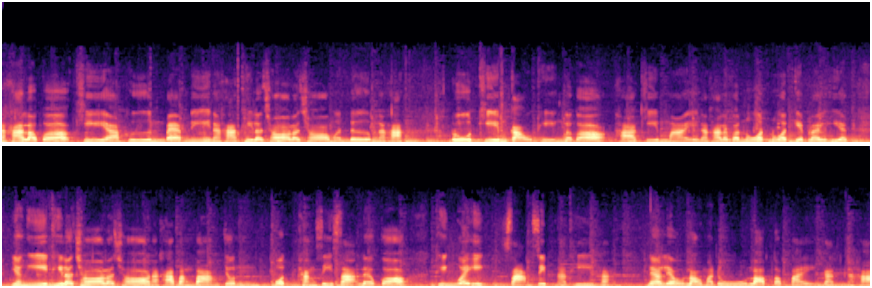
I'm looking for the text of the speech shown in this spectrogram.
นะคะเราก็เคลียร์พื้นแบบนี้นะคะ ทีละช่อละช่อเหมือนเดิมนะคะ รูดครีมเก่าทิ้ง แล้วก็ทาครีมใหม่นะคะ แล้วก็นวดนวดเก็บรายละเอียด อย่างนี้ทีละช่อละช่อนะคะ บางๆจนหมดทั้งศีรษะแล้วก็ทิ้งไว้อีก 30 นาทีค่ะ แล้วเดี๋ยวเรามาดูรอบต่อไปกันนะคะ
